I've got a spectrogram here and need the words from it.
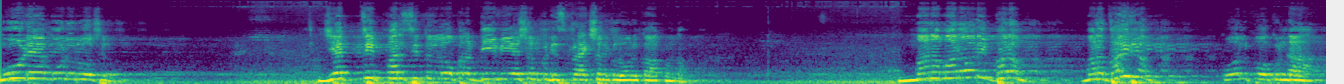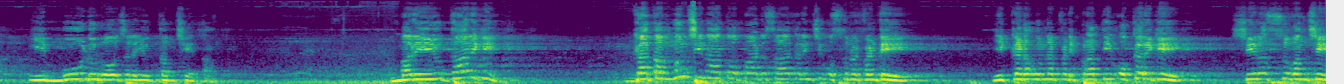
మూడే మూడు రోజులు ఎట్టి పరిస్థితుల లోపల డీవియేషన్కు డిస్ట్రాక్షన్కు లోను కాకుండా మన మనోనిర్భరం మన ధైర్యం కోల్పోకుండా ఈ మూడు రోజుల యుద్ధం చేద్దాం. మరి యుద్ధానికి గతం నుంచి నాతో పాటు సహకరించి వస్తున్నటువంటి ఇక్కడ ఉన్నటువంటి ప్రతి ఒక్కరికి శిరస్సు వంచి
